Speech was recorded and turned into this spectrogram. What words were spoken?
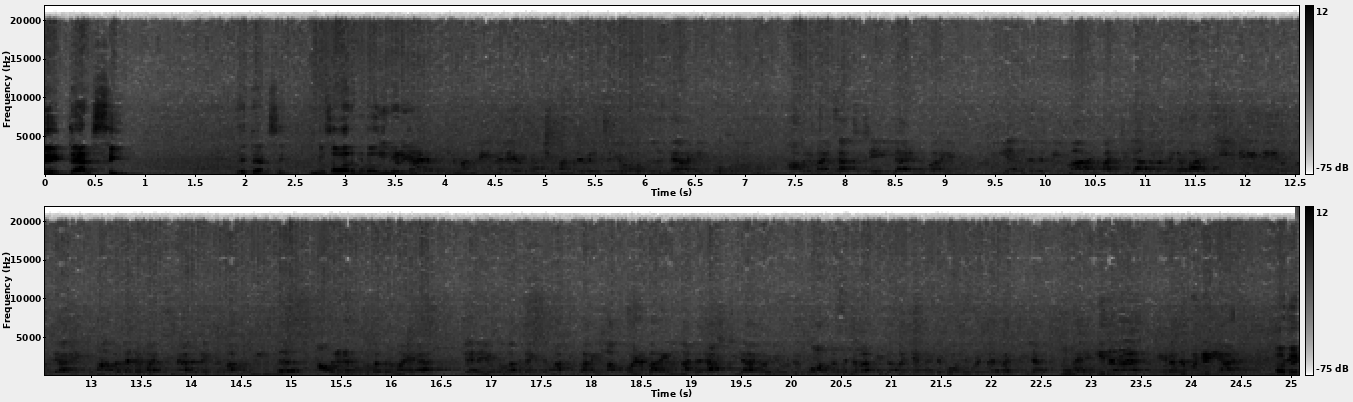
Wait and see wait and see നിങ്ങൾ സവാരി കൂടെ ഒന്നും പേടിക്കണം അതെ.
